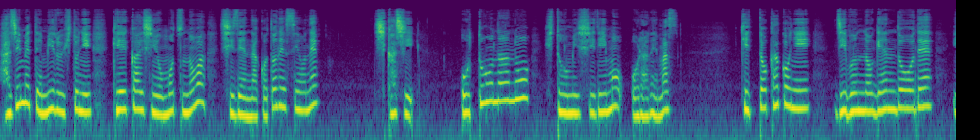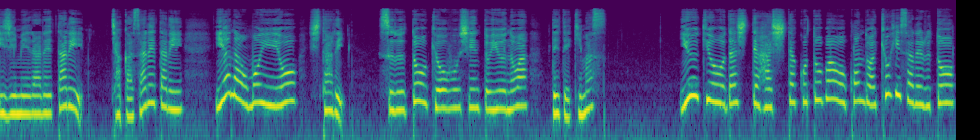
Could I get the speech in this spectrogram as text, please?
初めて見る人に警戒心を持つのは自然なことですよね。しかし、大人の人見知りもおられます。きっと過去に自分の言動でいじめられたり、茶化されたり、嫌な思いをしたりすると恐怖心というのは出てきます。勇気を出して発した言葉を今度は拒否されると、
